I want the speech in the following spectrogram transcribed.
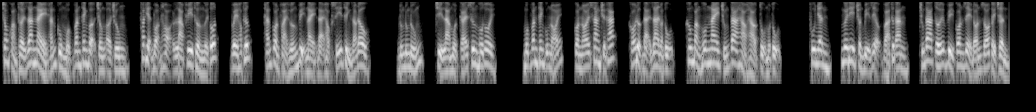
Trong khoảng thời gian này hắn cùng một Văn Thanh vợ chồng ở chung, phát hiện bọn họ là phi thường người tốt, về học thức, hắn còn phải hướng vị này đại học sĩ thỉnh giáo đâu. Đúng đúng đúng, chỉ là một cái xương hô thôi. Một Văn Thanh cũng nói, còn nói sang chuyện khác, khó được đại gia đoàn tụ, không bằng hôm nay chúng ta hảo hảo tụ một tụ. Phu nhân, ngươi đi chuẩn bị rượu và thức ăn, chúng ta tới vì con rể đón gió tẩy trần,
